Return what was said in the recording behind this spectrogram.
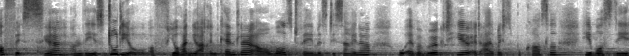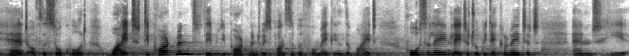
office, yeah, on the studio of Johann Joachim Kendler, our most famous designer who ever worked here at Albrechtsburg Castle. He was the head of the so called white department, the department responsible for making the white porcelain later to be decorated. And he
